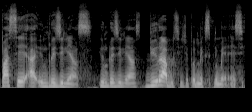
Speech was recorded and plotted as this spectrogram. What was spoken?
passer à une résilience, une résilience durable, si je peux m'exprimer ainsi.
